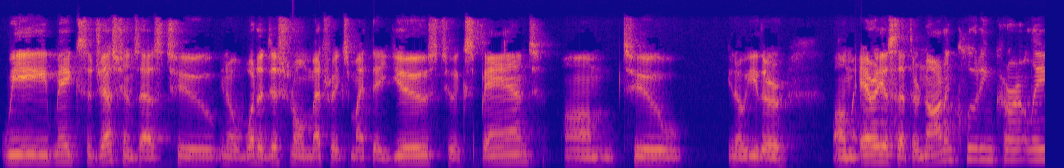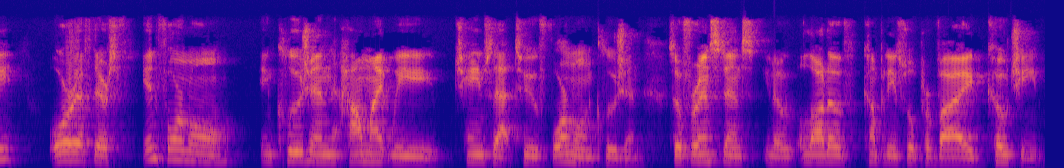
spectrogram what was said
we make suggestions as to you know what additional metrics might they use to expand um, to you know either um, areas that they're not including currently or if there's informal inclusion, how might we change that to formal inclusion? So, for instance, you know, a lot of companies will provide coaching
